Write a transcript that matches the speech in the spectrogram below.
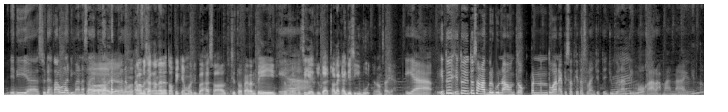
Jadi ya sudah tahu lah di mana saya. Oh iya. Kalau misalkan ada topik yang mau dibahas soal digital parenting, digital yeah. privacy ya juga colek aja si ibu jangan saya. Iya, itu itu itu sangat berguna untuk penentuan episode kita selanjutnya juga nanti mau ke arah mana gitu.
